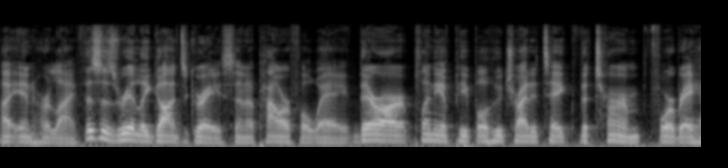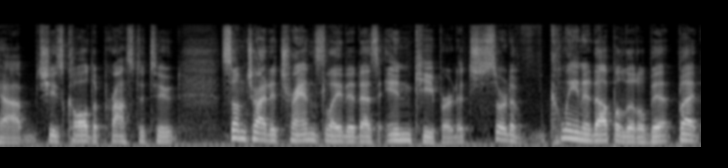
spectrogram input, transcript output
uh, in her life. This is really God's grace in a powerful way. There are plenty of people who try to take the term for Rahab. She's called a prostitute. Some try to translate it as innkeeper to sort of clean it up a little bit, but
